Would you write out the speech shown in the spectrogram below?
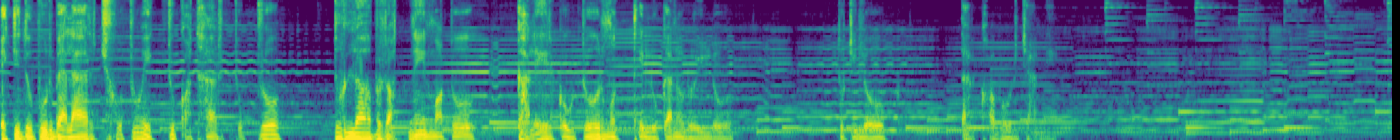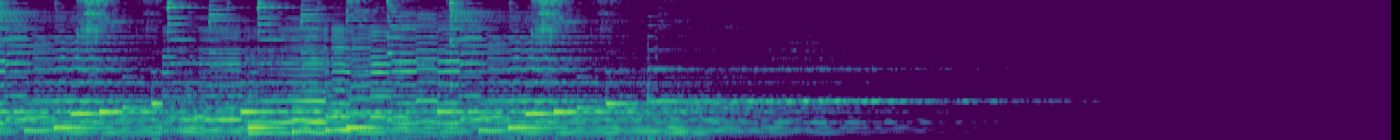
একটি দুপুর বেলার ছোট একটু কথার টুকরো দুর্লভ রত্নের মতো কালের কৌটোর মধ্যে লুকানো রইল। দুটি লোক তার খবর জানে।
